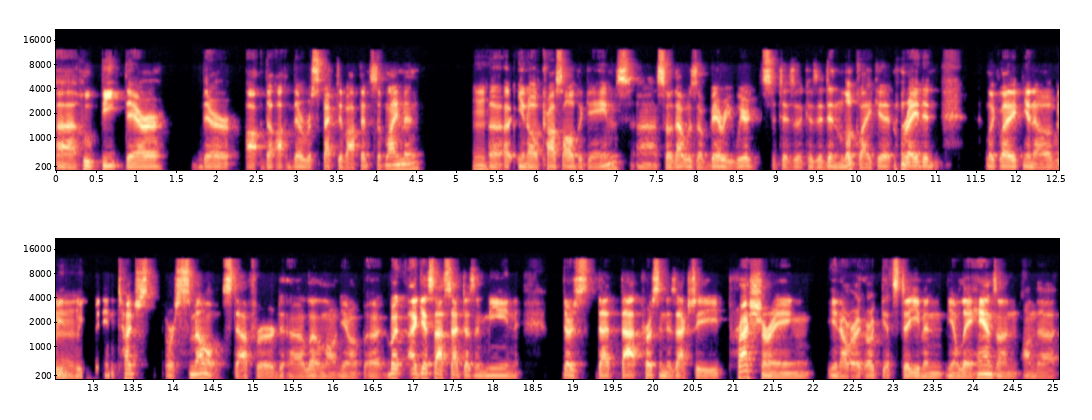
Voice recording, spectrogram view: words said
uh, who beat their their uh, the, uh, their respective offensive linemen Mm. uh, you know across all the games uh, so that was a very weird statistic because it didn't look like it right it looked like you know we, Mm. we didn't touch or smell Stafford uh, let alone you know uh, but I guess that stat doesn't mean there's that that person is actually pressuring you know or, or gets to even you know lay hands on on the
